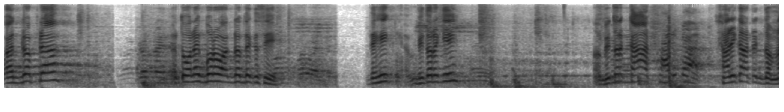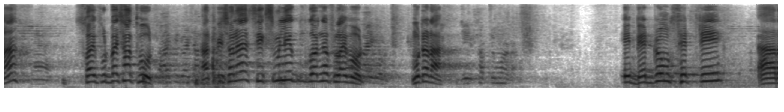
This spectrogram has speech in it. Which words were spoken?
ওয়ার্কড্রপটা তো অনেক বড় ওয়ার্কড্রপ দেখতেছি দেখি ভিতরে কি? ভিতরে কাঠ। সারি কাঠ একদম না? ছয় ফুট বাই সাত ফুট। আর পিছনে সিক্স মিলি গর্জের ফ্লাইবোর্ড। মোটাটা? মোটা এই বেডরুম সেটটি আর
